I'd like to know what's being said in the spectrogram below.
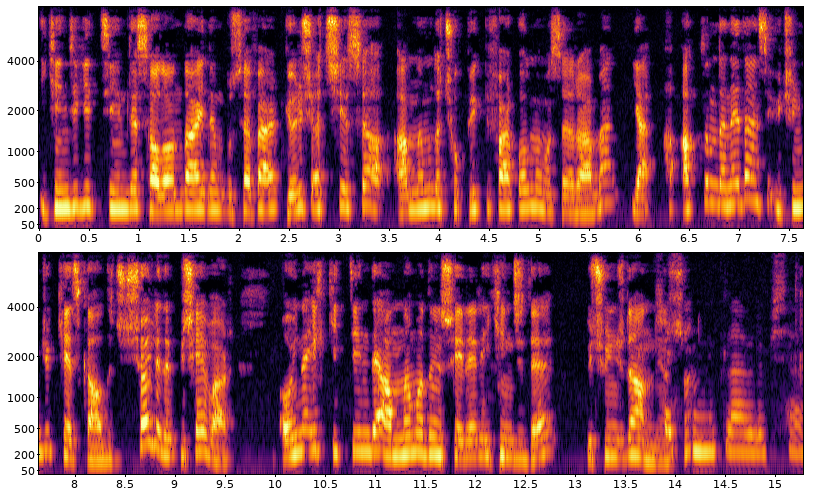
İkinci gittiğimde salondaydım. Bu sefer görüş açısı anlamında çok büyük bir fark olmamasına rağmen ya aklımda nedense üçüncü kez kaldı. Şöyle de bir şey var. Oyuna ilk gittiğinde anlamadığın şeyleri ikincide, üçüncüde anlıyorsun. Kesinlikle öyle bir şey var.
